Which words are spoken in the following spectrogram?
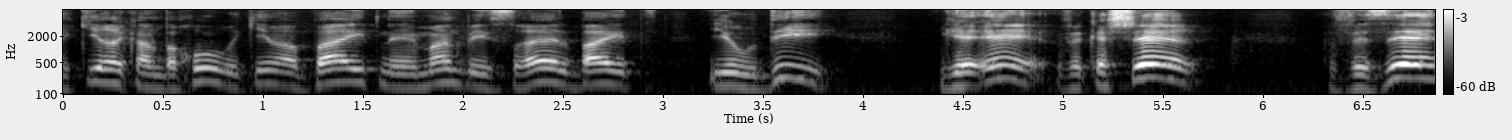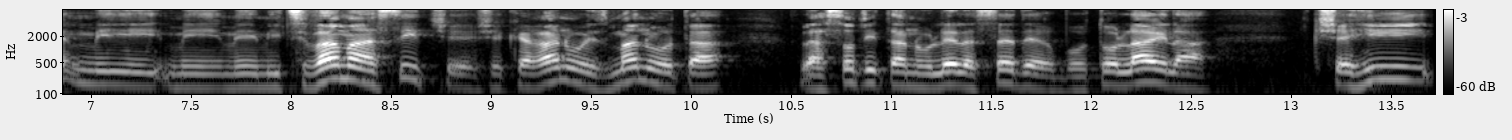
הכירה כאן בחור, הקימה בית נאמן בישראל, בית יהודי, גאה וכשר, וזה ממצווה מעשית שקראנו, הזמנו אותה לעשות איתנו ליל הסדר באותו לילה, כשהיא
